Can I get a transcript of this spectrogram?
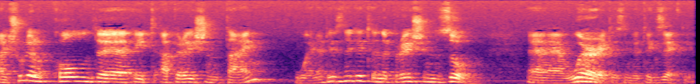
Altshuller called uh, it operation time, when it is needed, and operation zone, uh, where it is needed exactly.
